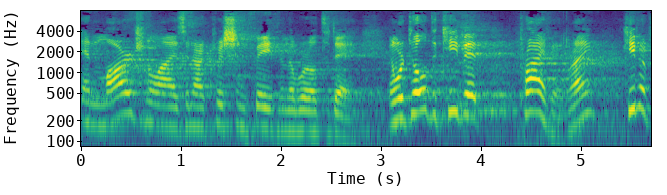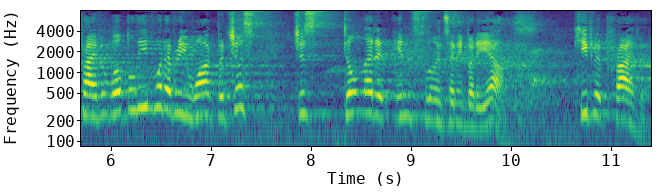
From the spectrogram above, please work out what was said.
and marginalized in our Christian faith in the world today. And we're told to keep it private, right? Keep it private. Well, believe whatever you want, but just, just don't let it influence anybody else. Keep it private.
